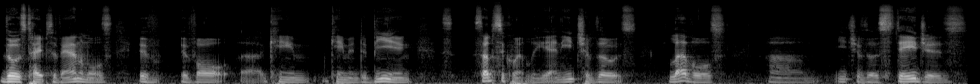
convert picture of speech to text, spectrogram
those types of animals if all uh, came came into being subsequently, and each of those levels, um, each of those stages,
